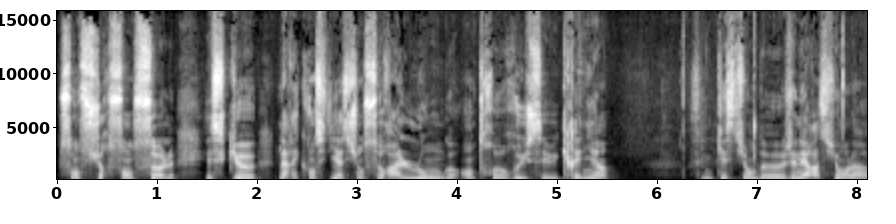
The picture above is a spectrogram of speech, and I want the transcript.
sont sur son sol? Est-ce que la réconciliation sera longue entre Russes et Ukrainiens? C'est une question de génération, là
